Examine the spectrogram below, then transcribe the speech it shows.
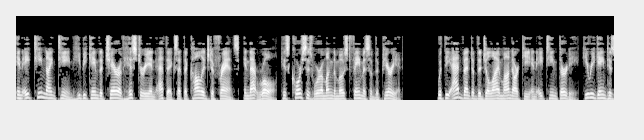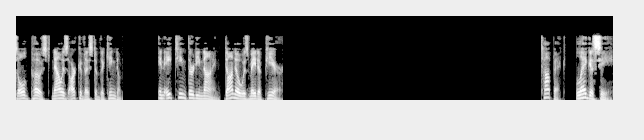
In 1819 he became the chair of history and ethics at the Collège de France. In that role, his courses were among the most famous of the period. With the advent of the July monarchy in 1830, he regained his old post now as archivist of the kingdom. In 1839, Daunou was made a peer. Legacy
